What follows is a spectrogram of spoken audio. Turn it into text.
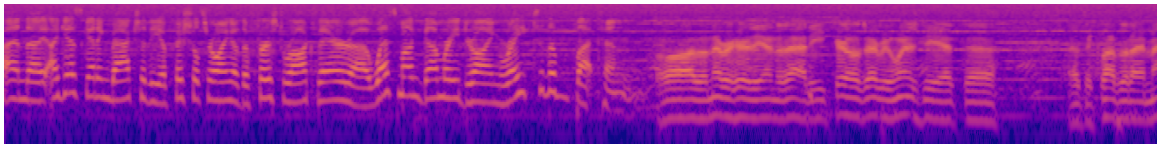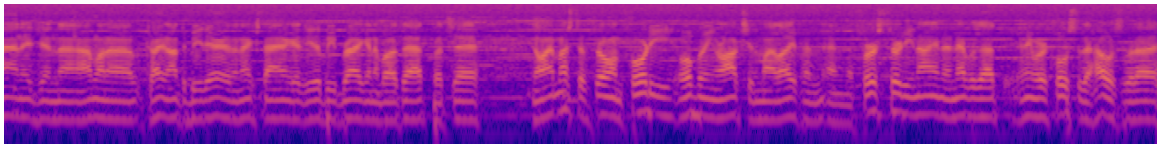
And uh, I guess getting back to the official throwing of the first rock there, uh, Wes Montgomery drawing right to the button. Oh, I will never hear the end of that. He curls every Wednesday at uh, at the club that I manage, and uh, I'm going to try not to be there the next time because you'll be bragging about that. But uh, no, I must have thrown 40 opening rocks in my life, and, and the first 39 I never got anywhere close to the house. But I,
